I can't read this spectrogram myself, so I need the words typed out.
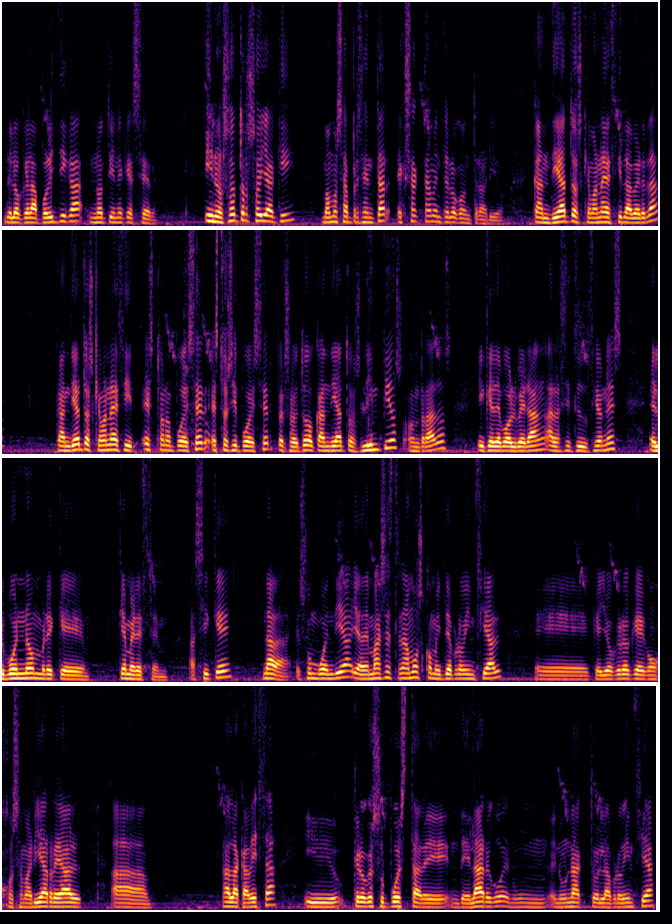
de lo que la política no tiene que ser. Y nosotros hoy aquí vamos a presentar exactamente lo contrario. Candidatos que van a decir la verdad, candidatos que van a decir esto no puede ser, esto sí puede ser, pero sobre todo candidatos limpios, honrados y que devolverán a las instituciones el buen nombre que, merecen. Así que, nada, es un buen día y además estrenamos comité provincial, eh, que yo creo que con José María Real a, la cabeza y creo que su puesta de, largo en un, en un acto en la provincia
